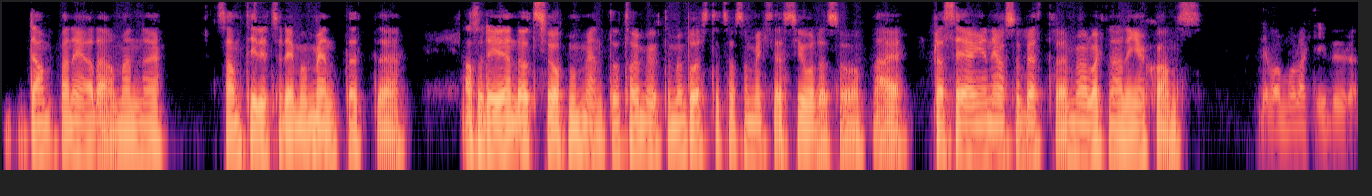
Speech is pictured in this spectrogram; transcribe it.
dampa ner där, men eh, samtidigt så det momentet, eh, alltså det är ändå ett svårt moment att ta emot det med bröstet så som Mexes gjorde, så nej, placeringen är också bättre, målvakten hade ingen chans. Det var målvakt i buren.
